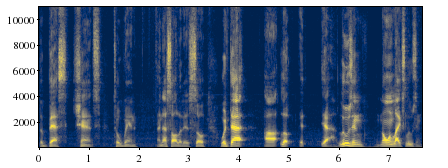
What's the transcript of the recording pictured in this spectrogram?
the best chance to win, and that's all it is. So with that, uh, look, it, yeah, losing. No one likes losing,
